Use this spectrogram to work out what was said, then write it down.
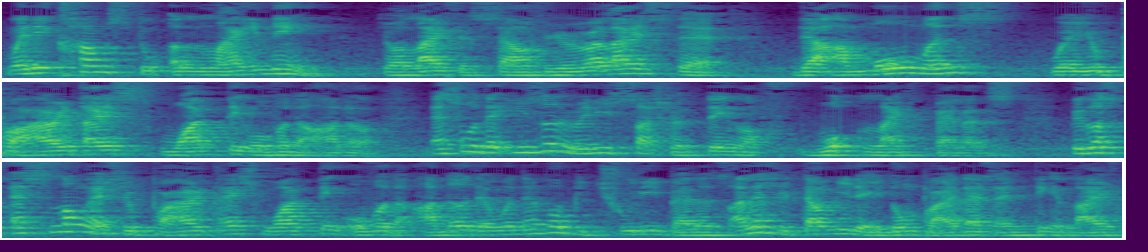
when it comes to aligning your life itself, you realize that there are moments where you prioritize one thing over the other. And so there isn't really such a thing of work-life balance. Because as long as you prioritize one thing over the other, there will never be truly balanced. Unless you tell me that you don't prioritize anything in life,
